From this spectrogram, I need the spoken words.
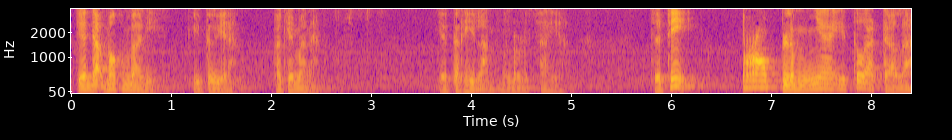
dia tidak mau kembali, gitu ya. Bagaimana? Ya terhilang menurut saya. Jadi problemnya itu adalah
